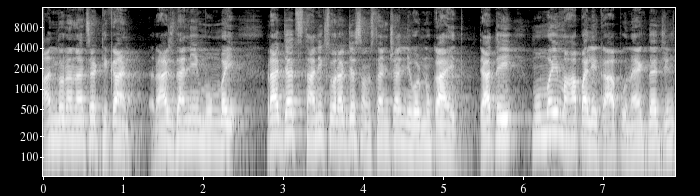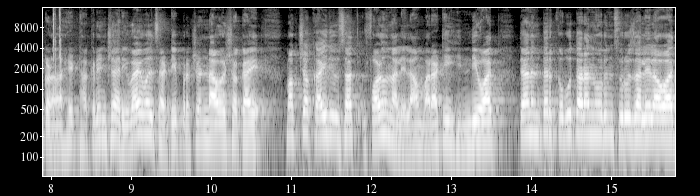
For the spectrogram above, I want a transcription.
आंदोलनाचं ठिकाण राजधानी मुंबई. राज्यात स्थानिक स्वराज्य संस्थांच्या निवडणुका आहेत. त्यातही मुंबई महापालिका पुन्हा एकदा जिंकणं हे ठाकरेंच्या रिवायवलसाठी प्रचंड आवश्यक आहे. मागच्या काही दिवसात उफाळून आलेला मराठी हिंदी वाद त्यानंतर कबुतरांवरून सुरू झालेला वाद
